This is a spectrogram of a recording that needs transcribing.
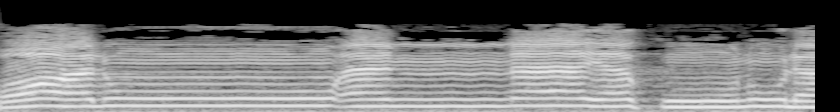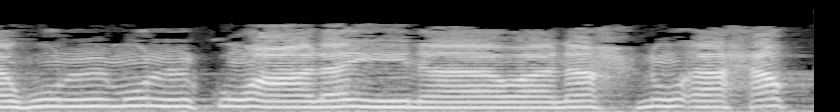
قالوا أنا يكون له الملك علينا ونحن أحق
